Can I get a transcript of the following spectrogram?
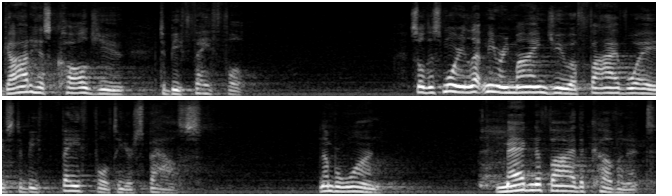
God has called you to be faithful. So this morning, let me remind you of five ways to be faithful to your spouse. Number one, magnify the covenant.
